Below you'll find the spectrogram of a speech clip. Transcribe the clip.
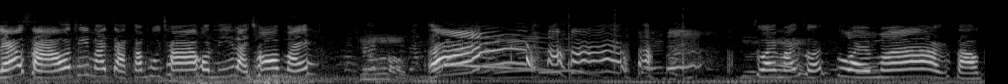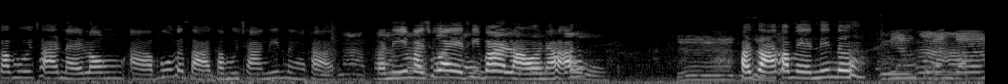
แล้วสาวที่มาจากกัมพูชาคนนี้ล่ะชอบไหมชอบอ้าวสวยไหมสวยสวยมาก สาวกัมพูชาไหนลองอ่าพูดภาษากัมพูชานิดนึงค่ะ วันนี้มาช่วยที่บ้านเรานะคะเอ๊ะภาษาเขมรนิดนึง เมียงพลังแดง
